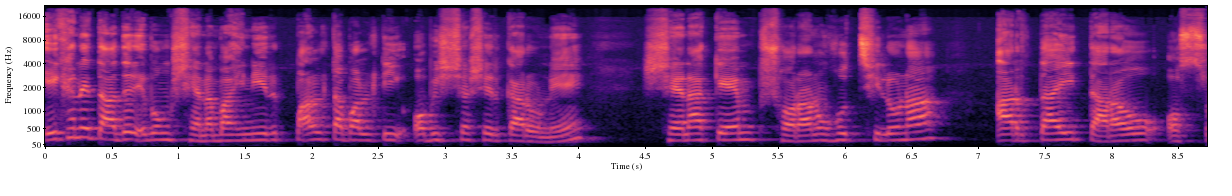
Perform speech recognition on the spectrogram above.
এখানে তাদের এবং সেনাবাহিনীর পাল্টাপাল্টি অবিশ্বাসের কারণে সেনা ক্যাম্প সরানো হচ্ছিল না, আর তাই তারাও অস্ত্র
